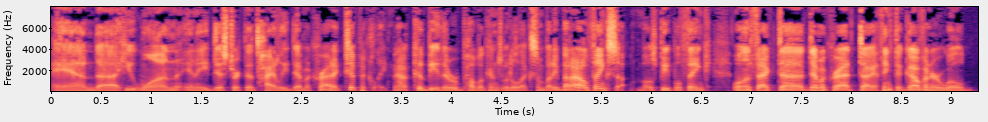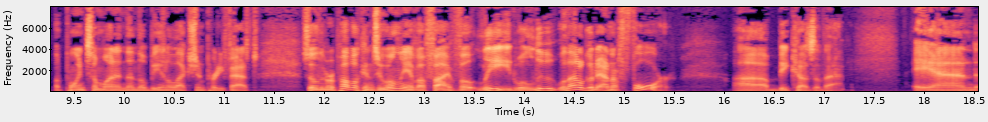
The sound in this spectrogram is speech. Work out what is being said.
And uh, he won in a district that's highly Democratic, typically. Now, it could be the Republicans would elect somebody, but I don't think so. Most people think, well, in fact, uh, Democrat, uh, I think the governor will appoint someone and then there'll be an election pretty fast. So the Republicans, who only have a five vote lead, will lose. Well, that'll go down to four uh, because of that. And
